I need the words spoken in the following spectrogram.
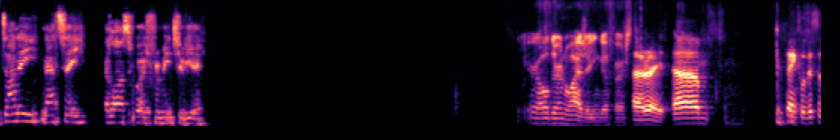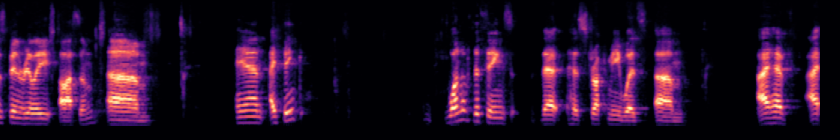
Danny, Nati, a last word from each of you. You're older and wiser. You can go first. All right. Um, thanks. Well, this has been really awesome. Um, and I think one of the things that has struck me was um, I have I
